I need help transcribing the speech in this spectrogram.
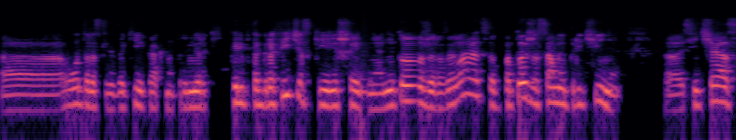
отрасли, такие как, например, криптографические решения, они тоже развиваются по той же самой причине. Э, сейчас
